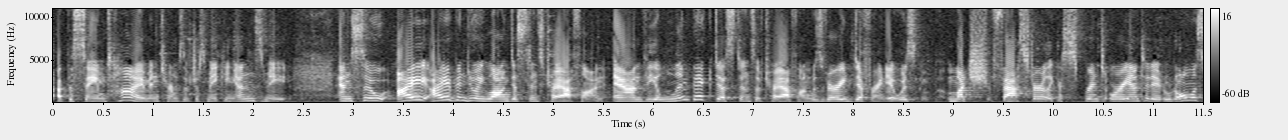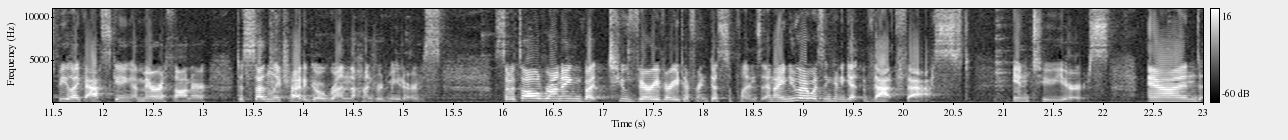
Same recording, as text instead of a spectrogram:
at the same time in terms of just making ends meet. And so I, I had been doing long distance triathlon, and the Olympic distance of triathlon was very different. It was much faster, like a sprint oriented. It would almost be like asking a marathoner to suddenly try to go run the 100 meters. So it's all running, but two very, very different disciplines. And I knew I wasn't going to get that fast in two years. And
